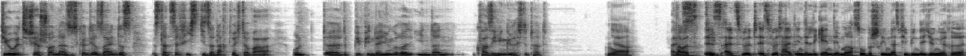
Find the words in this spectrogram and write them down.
theoretisch ja schon. Also es könnte ja sein, dass es tatsächlich dieser Nachtwächter war und äh, der Pippin der Jüngere ihn dann quasi hingerichtet hat. Ja. Als Aber es, es, als wird, es wird halt in der Legende immer noch so beschrieben, dass Pippin der Jüngere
